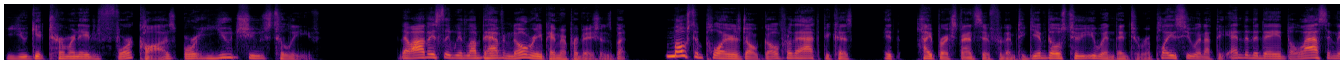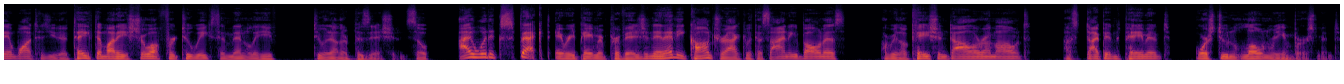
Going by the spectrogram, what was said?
you get terminated for cause or you choose to leave. Now, obviously, we'd love to have no repayment provisions, but most employers don't go for that because it's hyper expensive for them to give those to you and then to replace you. And at the end of the day, the last thing they want is you to take the money, show up for two weeks, and then leave to another position. So I would expect a repayment provision in any contract with a signing bonus, a relocation dollar amount, a stipend payment, or student loan reimbursement.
